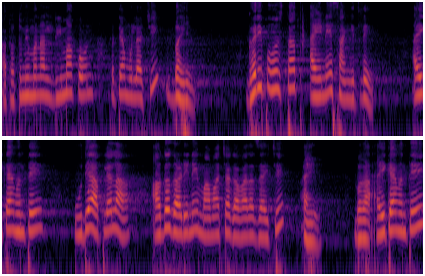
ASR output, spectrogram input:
आता तुम्ही म्हणाल रीमा कोण? तर त्या मुलाची बहीण. घरी पोहोचतात आईने सांगितले आई काय म्हणते? उद्या आपल्याला आगगाडीने मामाच्या गावाला जायचे आहे. बघा आई काय म्हणते?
